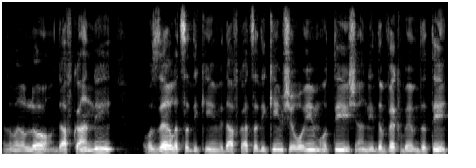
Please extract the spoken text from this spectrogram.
אז הוא אומר לא, דווקא אני עוזר לצדיקים, ודווקא הצדיקים שרואים אותי, שאני דבק בעמדתי,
